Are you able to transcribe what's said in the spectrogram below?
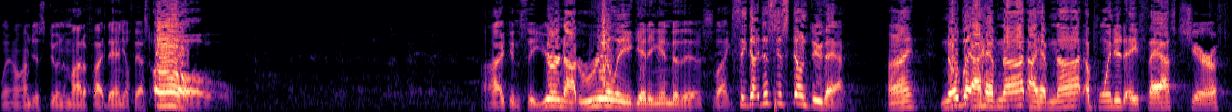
Well, I'm just doing a modified Daniel fast. Oh! I can see you're not really getting into this. Like, see, just, just don't do that. Alright? Nobody, I have not, I have not appointed a fast sheriff,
